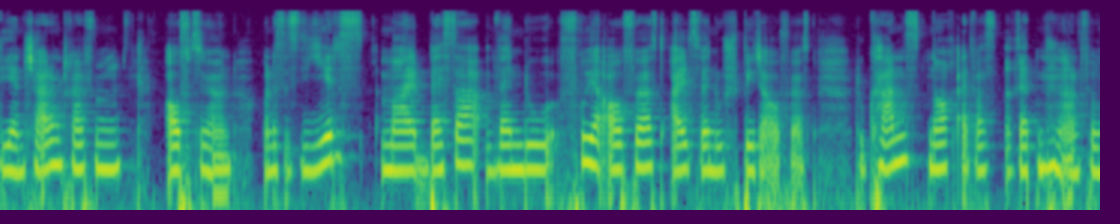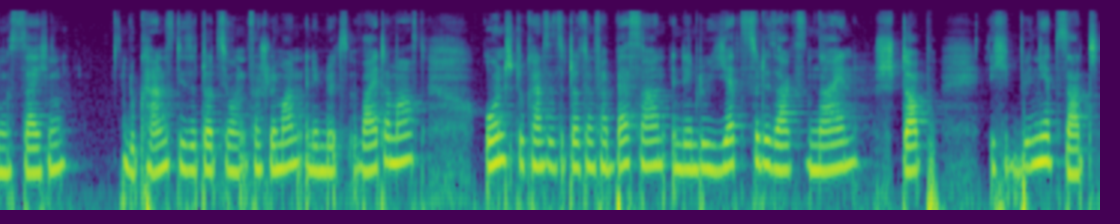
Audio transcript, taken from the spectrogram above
die Entscheidung treffen, aufzuhören. Und es ist jedes Mal besser, wenn du früher aufhörst, als wenn du später aufhörst. Du kannst noch etwas retten, in Anführungszeichen. Du kannst die Situation verschlimmern, indem du jetzt weitermachst. Und du kannst die Situation verbessern, indem du jetzt zu dir sagst, nein, stopp, ich bin jetzt satt.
